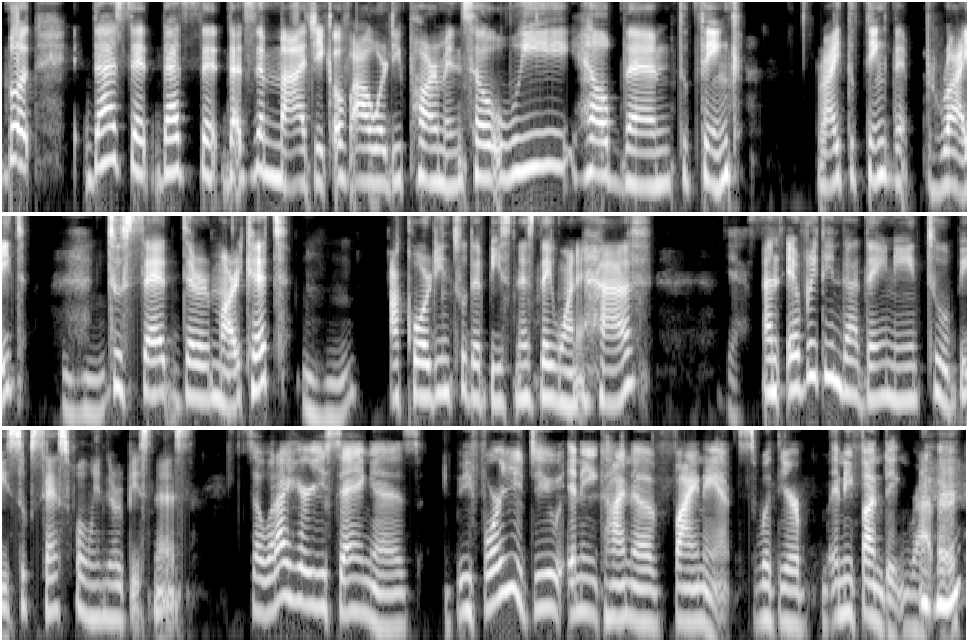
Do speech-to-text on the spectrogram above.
but that's it that's the that's the magic of our department so we help them to think right to think that right mm-hmm. to set their market mm-hmm. according to the business they want to have yes and everything that they need to be successful in their business so what i hear you saying is before you do any kind of finance with your any funding rather mm-hmm.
